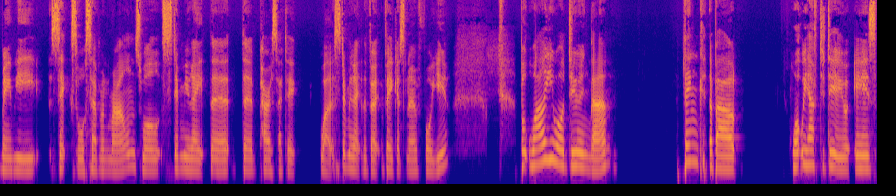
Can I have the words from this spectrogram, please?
maybe six or seven rounds will stimulate the the parasympathetic well stimulate the vagus nerve for you but while you are doing that think about what we have to do is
